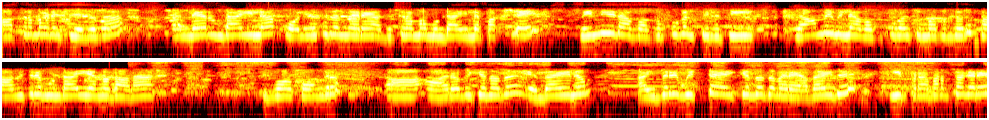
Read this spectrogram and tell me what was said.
മാത്രമാണ് ചെയ്തത്. കല്ലേറുണ്ടായില്ല പോലീസിന് നേരെ അതിക്രമം ഉണ്ടായില്ല പക്ഷേ പിന്നീട് ആ വകുപ്പുകൾ തിരുത്തി ജാമ്യമില്ലാ വകുപ്പുകൾ ചുമത്തുന്ന ഒരു സാഹചര്യമുണ്ടായി എന്നതാണ് ഇപ്പോൾ കോൺഗ്രസ് ആരോപിക്കുന്നത്. എന്തായാലും ഇവരെ വിട്ടയക്കുന്നത് വരെ അതായത് ഈ പ്രവർത്തകരെ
